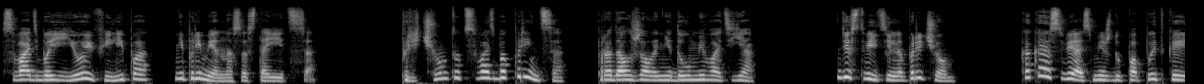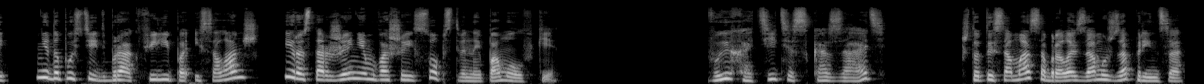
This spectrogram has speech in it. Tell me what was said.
свадьба ее и Филиппа непременно состоится». «При чем тут свадьба принца?» – продолжала недоумевать я. «Действительно, при чем? Какая связь между попыткой не допустить брак Филиппа и Саланж и расторжением вашей собственной помолвки. Вы хотите сказать, что ты сама собралась замуж за принца,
